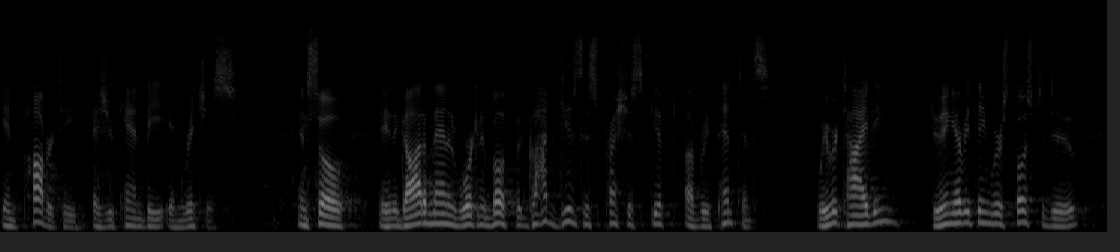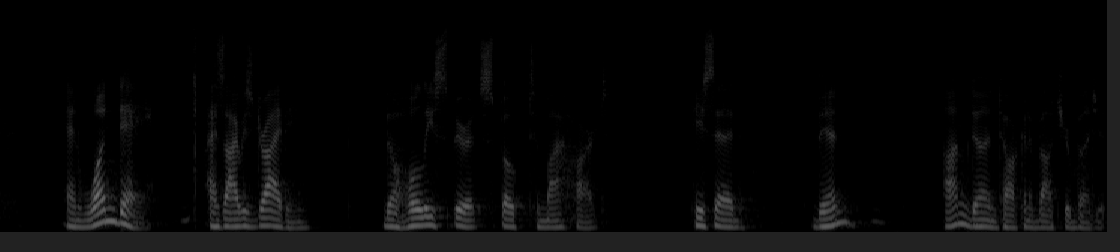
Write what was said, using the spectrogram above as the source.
in poverty as you can be in riches. And so eh, the God of mammon is working in both, but God gives this precious gift of repentance. We were tithing, doing everything we were supposed to do, and one day, as I was driving, the Holy Spirit spoke to my heart. He said, Ben, I'm done talking about your budget.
